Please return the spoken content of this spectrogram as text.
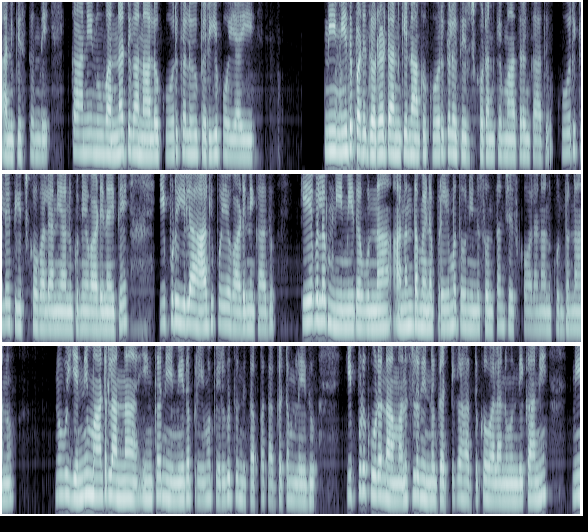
అనిపిస్తుంది. కానీ నువ్వన్నట్టుగా నాలో కోరికలు పెరిగిపోయాయి. నీ మీద పడి దొరలటానికి నాకు కోరికలు తీర్చుకోవడానికి మాత్రం కాదు. కోరికలే తీర్చుకోవాలని అనుకునేవాడినైతే ఇప్పుడు ఇలా ఆగిపోయేవాడిని కాదు. కేవలం నీ మీద ఉన్న అనంతమైన ప్రేమతో నిన్ను సొంతం చేసుకోవాలని అనుకుంటున్నాను. నువ్వు ఎన్ని మాటలు అన్నా ఇంకా నీ మీద ప్రేమ పెరుగుతుంది తప్ప తగ్గటం లేదు. ఇప్పుడు కూడా నా మనసులో నిన్ను గట్టిగా హత్తుకోవాలని ఉంది కానీ నీ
